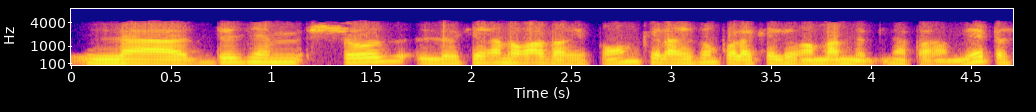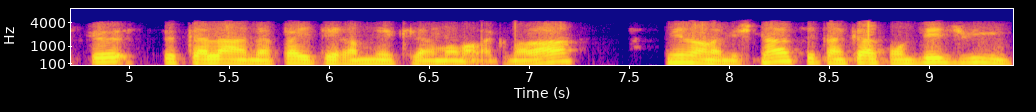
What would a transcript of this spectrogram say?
la deuxième chose, le Keranora va répondre que la raison pour laquelle le Rambam n'a pas ramené, parce que ce cas-là n'a pas été ramené clairement dans la Gemara, ni dans la Mishnah, c'est un cas qu'on déduit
